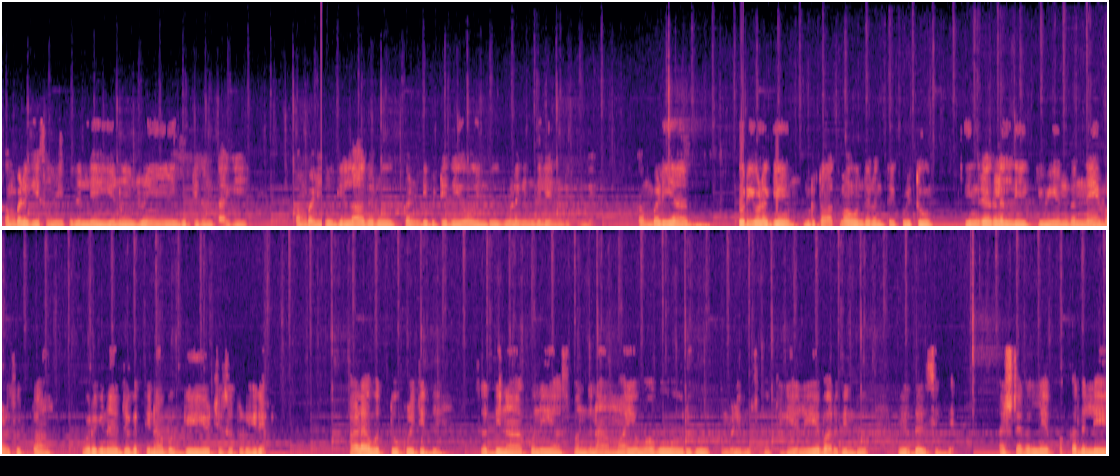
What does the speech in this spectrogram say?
ಕಂಬಳಿಗೆ ಸಮೀಪದಲ್ಲೇ ಏನೋ ಝುಯಿ ಗುಟ್ಟಿದಂತಾಗಿ ಕಂಬಳಿ ಎಲ್ಲಾದರೂ ಕಂಡಿ ಬಿಟ್ಟಿದೆಯೋ ಎಂದು ಒಳಗಿಂದಲೇ ನೋಡಿಕೊಂಡೆ. ಕಂಬಳಿಯ ಗುರಿಯೊಳಗೆ ಮೃತಾತ್ಮ ಒಂದರಂತೆ ಕುಳಿತು ಇಂದ್ರಿಯಗಳಲ್ಲಿ ಕಿವಿಯೊಂದನ್ನೇ ಬಳಸುತ್ತಾ ಹೊರಗಿನ ಜಗತ್ತಿನ ಬಗ್ಗೆ ಯೋಚಿಸತೊಡಗಿದೆ. ಆಳ ಹೊತ್ತು ಕುಳಿತಿದ್ದೆ. ಸದ್ದಿನ ಕೊನೆಯ ಸ್ಪಂದನ ಮಾಯವಾಗುವವರೆಗೂ ಕಂಬಳಿ ಮುಸುಗು ತೆಗೆಯಲೇಬಾರದೆಂದು ನಿರ್ಧರಿಸಿದ್ದೆ. ಅಷ್ಟರಲ್ಲೇ ಪಕ್ಕದಲ್ಲೇ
